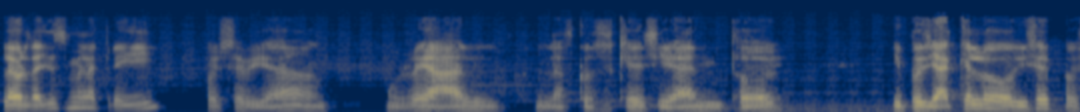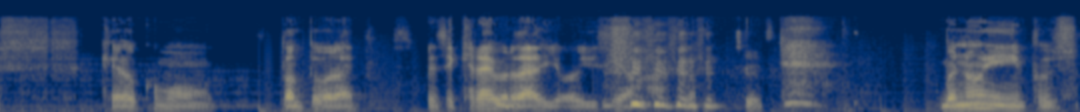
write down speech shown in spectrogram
la verdad yo sí me la creí, pues se veía muy real las cosas que decían y todo. Y pues ya que lo dice, pues quedo como tonto, ¿verdad? Pensé que era de verdad y yo decía, Bueno, y pues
